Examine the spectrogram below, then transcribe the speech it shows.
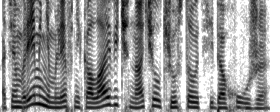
а тем временем Лев Николаевич начал чувствовать себя хуже.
